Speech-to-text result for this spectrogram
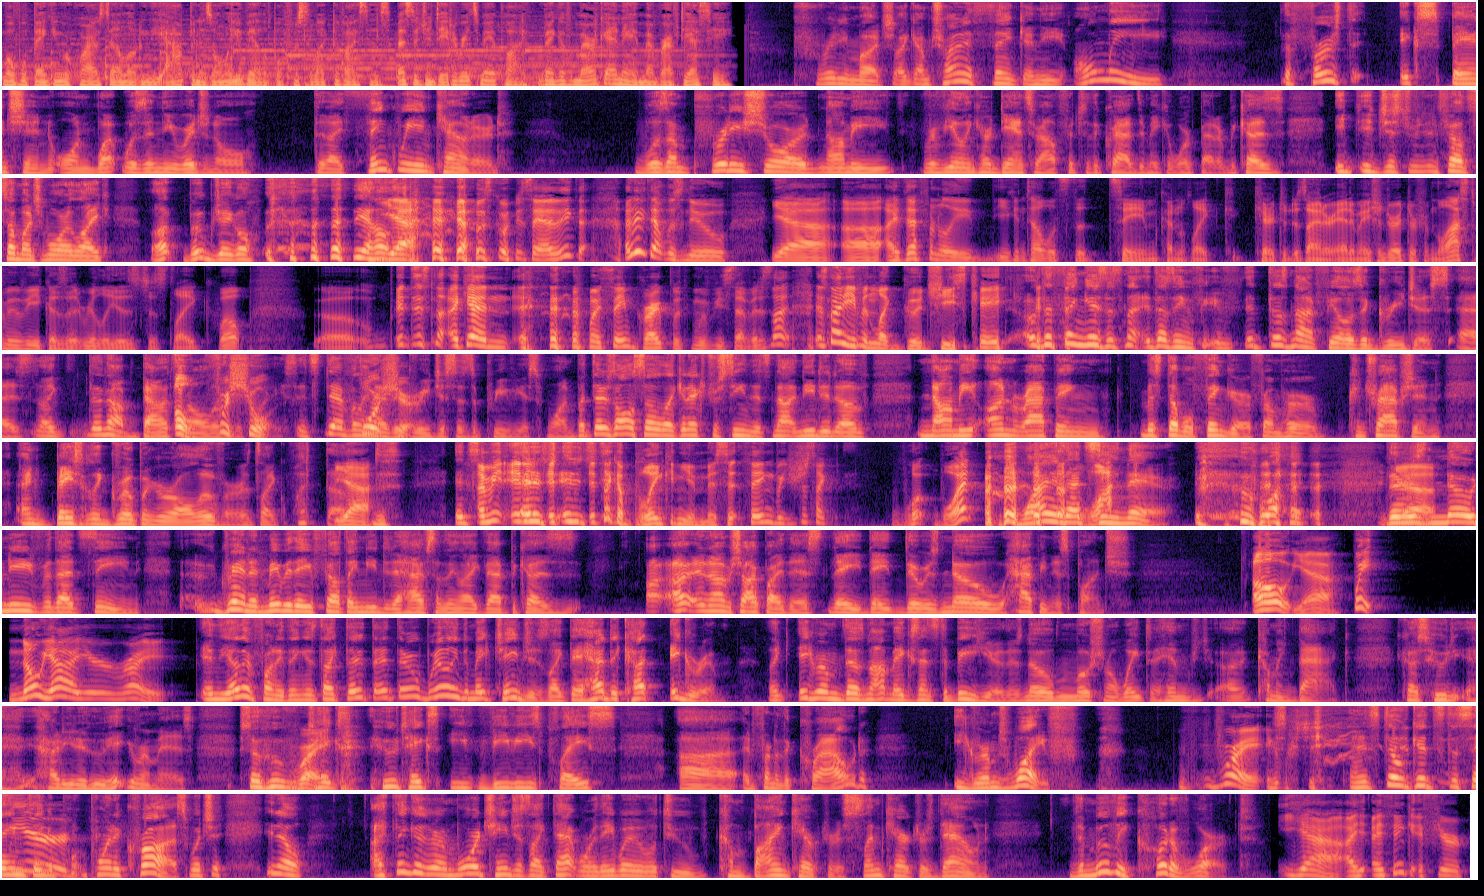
Mobile banking requires downloading the app and is only available for select devices. Message and data rates may apply. Bank of America and a member FDIC. pretty much. Like I'm trying to think, and the only the first expansion on what was in the original that I think we encountered was I'm pretty sure Nami revealing her dancer outfit to the crab to make it work better because it, it just it felt so much more like oh, boob jiggle. you know? Yeah, I was going to say I think that I think that was new. Yeah, uh, I definitely you can tell it's the same kind of like character designer, animation director from the last movie because it really is just like well. Uh, it, it's not again my same gripe with movie seven. It's not. It's not even like good cheesecake. Oh, the thing is, it's not. It doesn't. Even, it does not feel as egregious as like they're not bouncing Oh, all for the sure. place. It's definitely For not as sure. egregious as the previous one. But there's also like an extra scene that's not needed of Nami unwrapping Miss Double Finger from her contraption and basically groping her all over. It's like what the? Yeah. It's. I mean, it, and it's, it's, like a blink and you miss it thing, but you're just like, what? What? why is that scene there? why? There is Yeah. no need for that scene. Granted, maybe they felt they needed to have something like that because, I, I, and I'm shocked by this. They they there was no happiness punch. Oh yeah. Wait. No. Yeah, you're right. And the other funny thing is like they're they're, they're willing to make changes. Like they had to cut Igaram. Like Igaram does not make sense to be here. There's no emotional weight to him uh, coming back because who? do- How do you know who Igaram is? So who Right. takes who takes Vivi's place uh, in front of the crowd? Igaram's wife. Right. and it still gets the same Weird. thing po- point across which you know i think if there are more changes like that where they were able to combine characters slim characters down the movie could have worked Yeah, I, I think if you're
